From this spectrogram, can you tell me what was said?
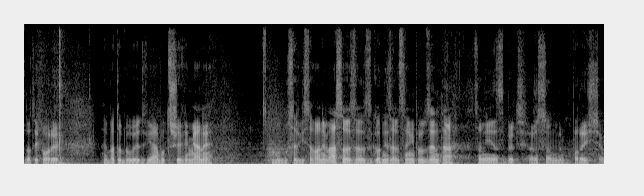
do tej pory chyba to były dwie albo trzy wymiany. Był serwisowany WASO zgodnie z zaleceniami producenta, co nie jest zbyt rozsądnym podejściem.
